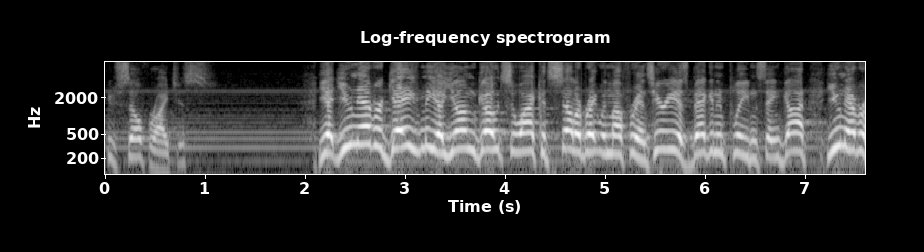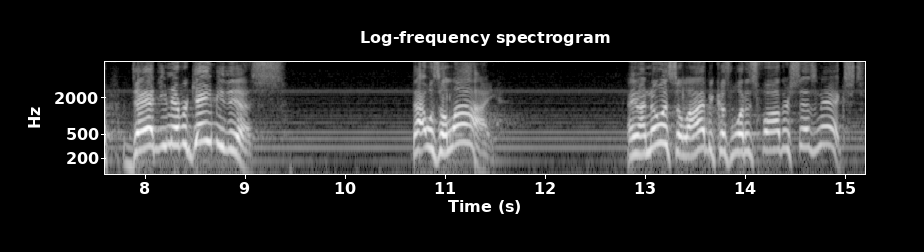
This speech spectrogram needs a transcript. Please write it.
He was self-righteous. Yet you never gave me a young goat so I could celebrate with my friends. Here he is begging and pleading, saying, God, you never, Dad, you never gave me this. That was a lie. And I know it's a lie because what his father says next.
